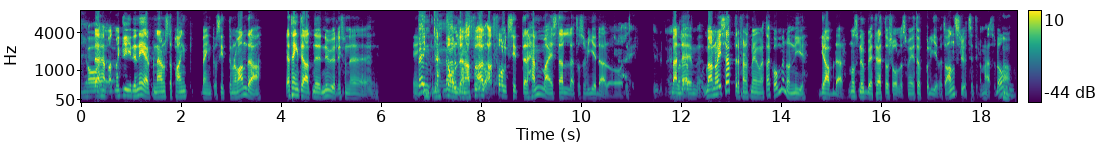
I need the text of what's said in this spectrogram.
Ja, det här med att man glider ner på närmsta pankbänk och sitter med de andra. Jag tänkte att nu, nu är liksom eh, internetåldern, att, att, att folk sitter hemma istället och så vidare. Och, Nej, gud, nej. men det, där- man har ju sett det för att det kommer någon ny grabb där. Någon snubbe i 30-årsåldern som har gett upp på livet och anslutit sig till de här. Så de Ja.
